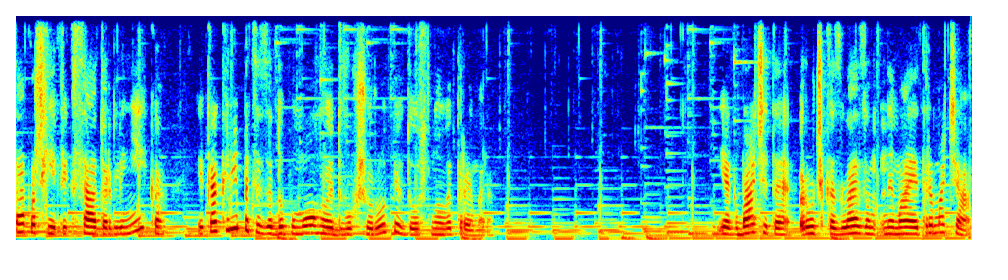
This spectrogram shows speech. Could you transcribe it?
Також є фіксатор лінійка, яка кріпиться за допомогою двох шурупів до основи тримера. Як бачите, ручка з лезом не має тримача.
